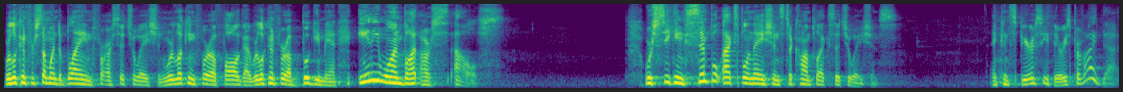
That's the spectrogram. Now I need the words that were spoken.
We're looking for someone to blame for our situation. We're looking for a fall guy. We're looking for a boogeyman. Anyone but ourselves. We're seeking simple explanations to complex situations. And conspiracy theories provide that.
